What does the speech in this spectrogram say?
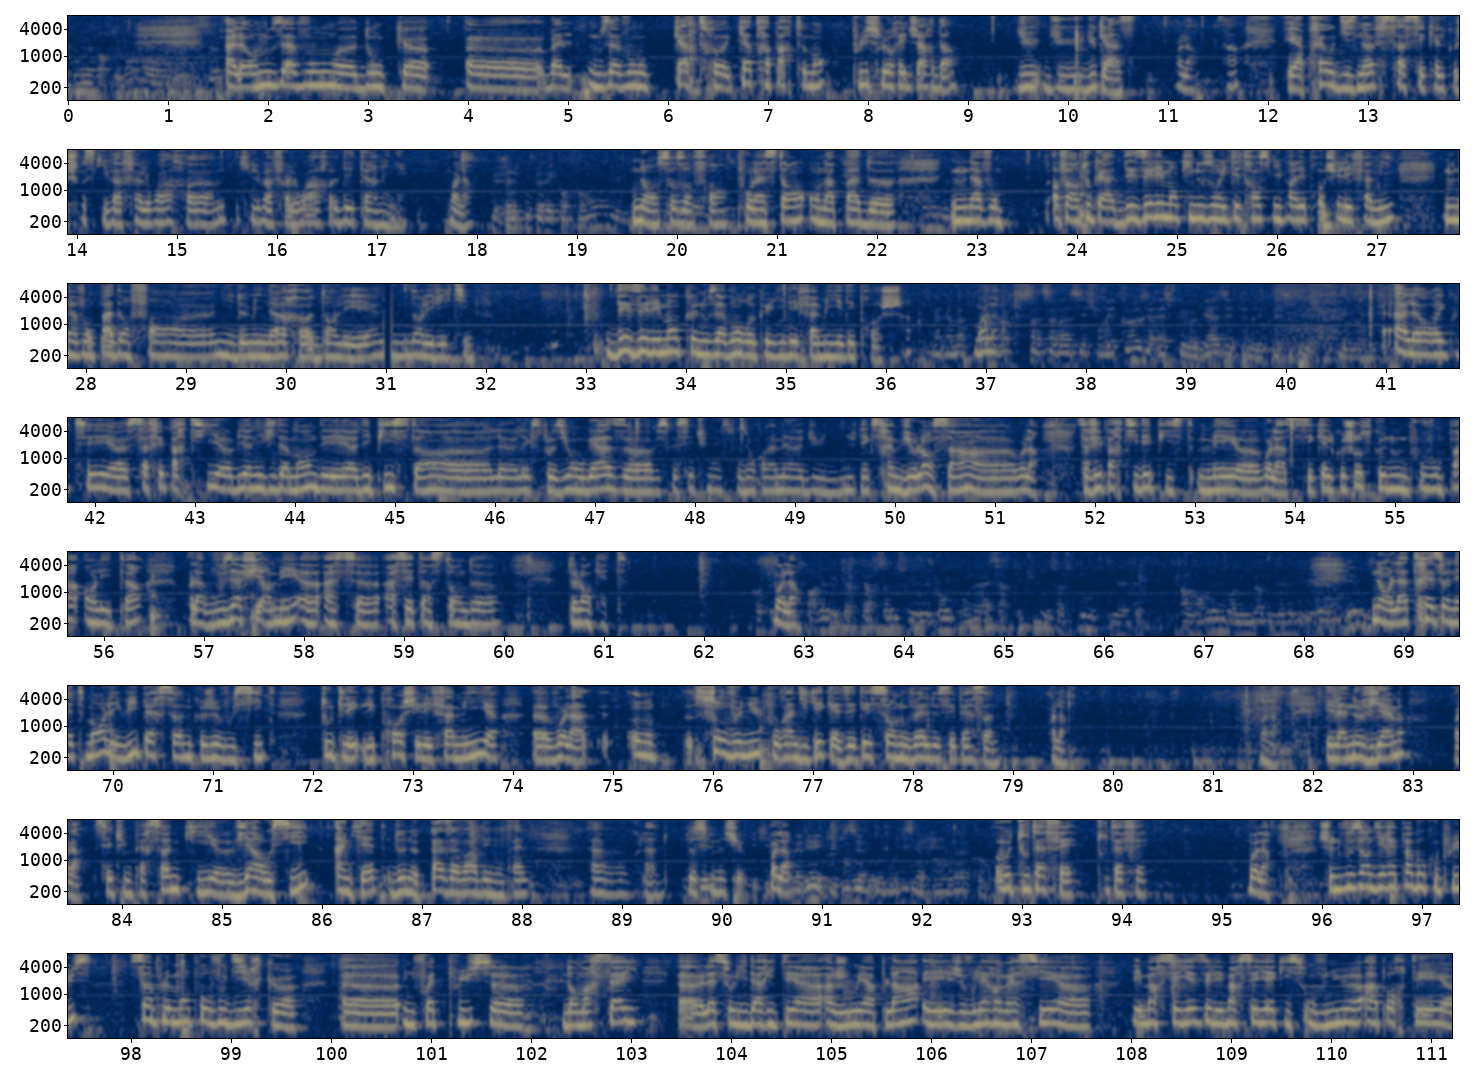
Alors nous avons donc bah, nous avons quatre, quatre, appartements plus le rez-de-jardin du, du, du, 15. Voilà. Hein. Et après au 19, ça c'est quelque chose qu'il va falloir qu'il va falloir déterminer. Voilà. Le jeune couple avec enfants Non, sans enfants. Pour l'instant, on n'a pas de. Nous n'avons. Enfin, en tout cas, des éléments qui nous ont été transmis par les proches et les familles. Nous n'avons pas d'enfants euh, ni de mineurs euh, dans les, dans les victimes. des éléments que nous avons recueillis des familles et des proches. Voilà. Alors, écoutez, euh, ça fait partie, euh, bien évidemment, des, euh, pistes. Hein, l'explosion au gaz, puisque c'est une explosion quand même d'une extrême violence. Hein, voilà, ça fait partie des pistes. Mais voilà, c'est quelque chose que nous ne pouvons pas, en l'état, voilà, vous affirmer à, à cet instant de, de l'enquête. Voilà. Non, là, très honnêtement, les huit personnes que je vous cite, toutes les, proches et les familles, euh, voilà, sont venues pour indiquer qu'elles étaient sans nouvelles de ces personnes. Voilà. Voilà. Et la neuvième, voilà, c'est une personne qui euh, vient aussi inquiète de ne pas avoir des nouvelles euh, de ce monsieur. Voilà. Oh, tout à fait, tout à fait. Voilà. Je ne vous en dirai pas beaucoup plus. Simplement pour vous dire que, euh, une fois de plus, euh, dans Marseille, euh, la solidarité a, joué à plein et je voulais remercier les Marseillaises et les Marseillais qui sont venus apporter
